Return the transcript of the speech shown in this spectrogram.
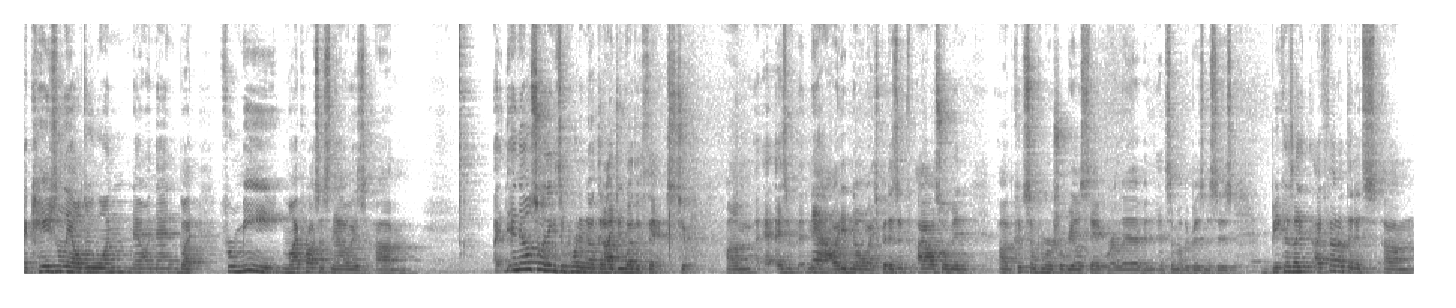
occasionally I'll do one now and then, but for me, my process now is. Um, and also, I think it's important to note that I do other things too. Um, as of now, I didn't always, but as if I also am in um, some commercial real estate where I live and, and some other businesses because I, I found out that it's um,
